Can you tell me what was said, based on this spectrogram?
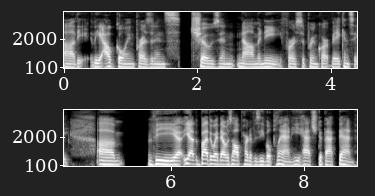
uh, the the outgoing president's chosen nominee for a Supreme Court vacancy. Um, the uh, yeah, by the way, that was all part of his evil plan. He hatched it back then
